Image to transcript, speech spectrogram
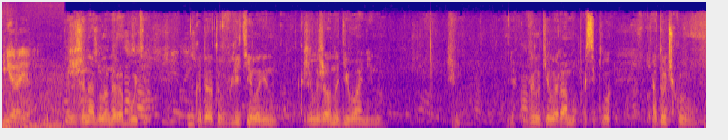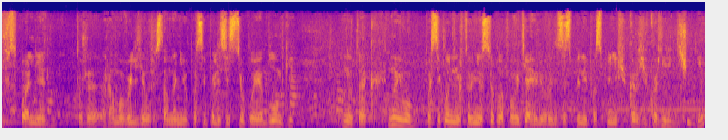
Невероятно. Жена була на роботі. Ну, коли ото влетіло, він каже, лежав на дивані. Ну, що, як вилетіла рама, посікло, а дочку в спальні теж рама вилетіла, що там на нее посипались і стекла, і обломки. Ну так, ну его посекло немножко, что у нее стекла повытягивали вроде со спины по спине. Короче, в квартире ничего нет.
